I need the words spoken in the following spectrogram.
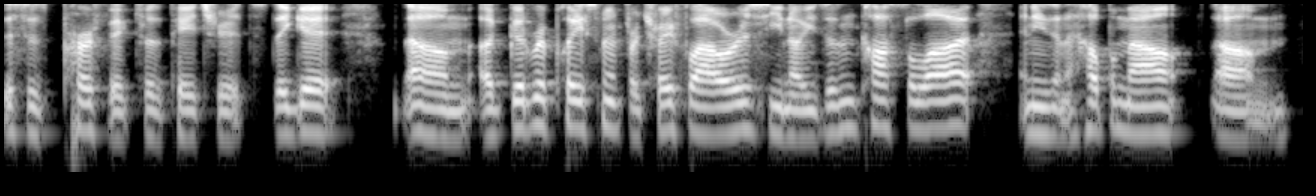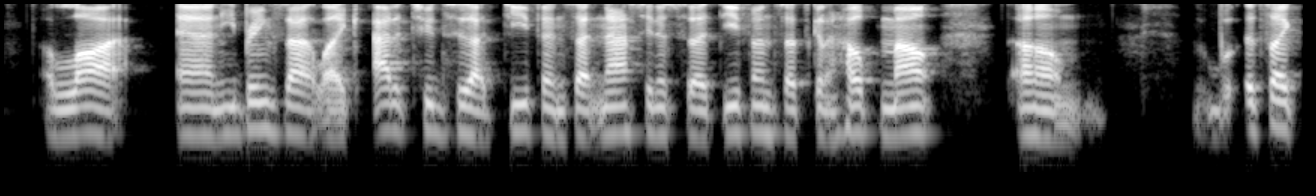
This is perfect for the Patriots. They get um, a good replacement for Trey Flowers. You know, he doesn't cost a lot, and he's gonna help him out um, a lot. And he brings that like attitude to that defense, that nastiness to that defense. That's gonna help him out. Um, it's like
